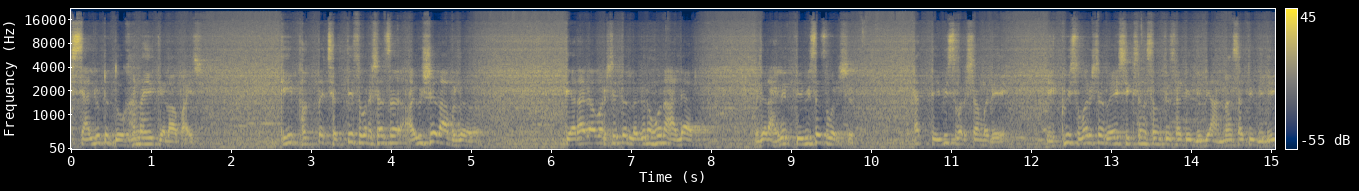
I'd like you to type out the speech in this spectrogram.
सॅल्यूट दोघांनाही केला पाहिजे. की फक्त छत्तीस वर्षाचं आयुष्य लाभलं तेराव्या वर्षी तर लग्न होऊन आल्यात म्हणजे राहिले तेवीसच वर्ष. ह्या तेवीस वर्षामध्ये एकवीस वर्ष रय शिक्षण संस्थेसाठी दिली अण्णांसाठी दिली.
